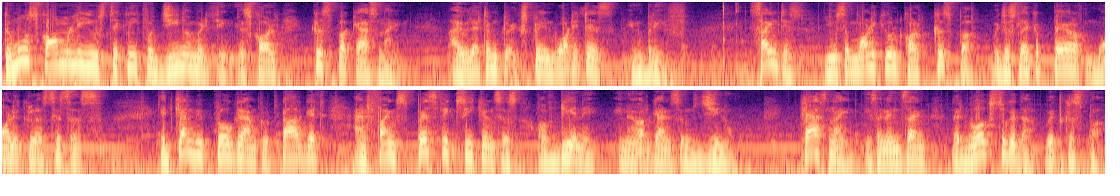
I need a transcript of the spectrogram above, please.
The most commonly used technique for genome editing is called CRISPR-Cas9. I will attempt to explain what it is in brief. Scientists use a molecule called CRISPR, which is like a pair of molecular scissors. It can be programmed to target and find specific sequences of DNA in an organism's genome. Cas9 is an enzyme that works together with CRISPR.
